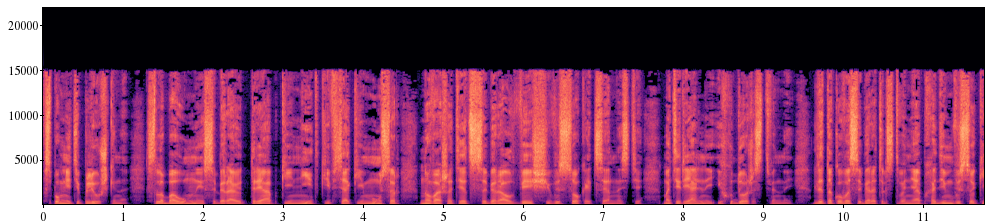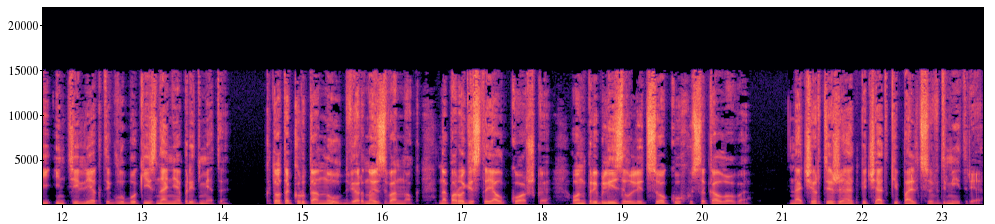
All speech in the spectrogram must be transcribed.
Вспомните Плюшкина. Слабоумные собирают тряпки, нитки, всякий мусор, но ваш отец собирал вещи высокой ценности, материальной и художественной художественной. Для такого собирательства необходим высокий интеллект и глубокие знания предмета. Кто-то крутанул дверной звонок. На пороге стоял кошка. Он приблизил лицо к уху Соколова. На чертеже отпечатки пальцев Дмитрия.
